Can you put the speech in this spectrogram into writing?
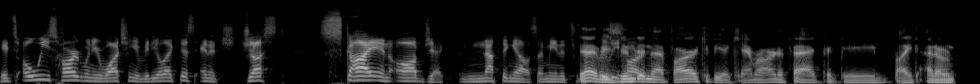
It's always hard when you're watching a video like this, and it's just sky and object, nothing else. I mean, it's yeah, really if you zoomed hard. in that far, it could be a camera artifact. Could be like I don't.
